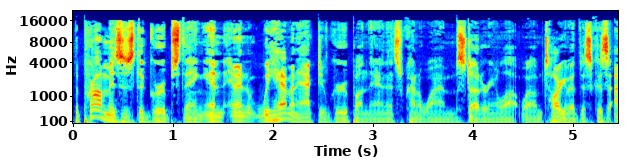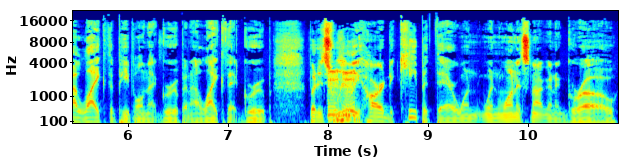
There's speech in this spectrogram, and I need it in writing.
The problem is, is the groups thing, and and we have an active group on there, and that's kind of why I'm stuttering a lot while I'm talking about this because I like the people in that group and I like that group, but it's mm-hmm. really hard to keep it there when when one it's not going to grow,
